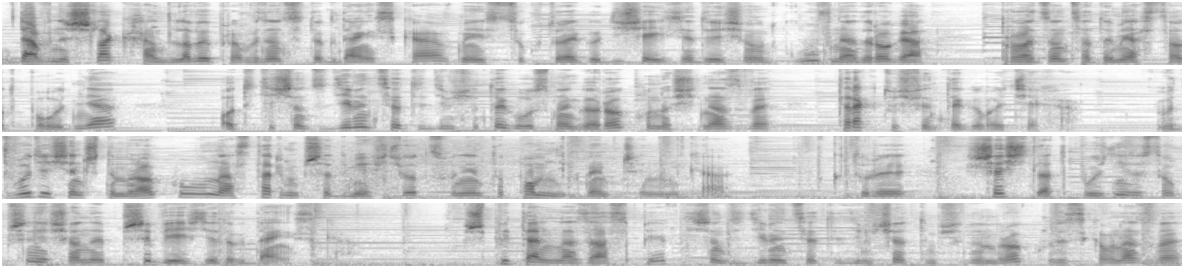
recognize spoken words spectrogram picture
Dawny szlak handlowy prowadzący do Gdańska, w miejscu którego dzisiaj znajduje się główna droga prowadząca do miasta od południa, od 1998 roku nosi nazwę Traktu Świętego Wojciecha. W 2000 roku na Starym Przedmieściu odsłonięto pomnik męczennika, który 6 lat później został przeniesiony przy wjeździe do Gdańska. Szpital na Zaspie w 1997 roku zyskał nazwę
